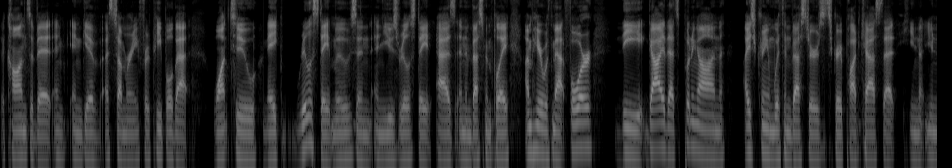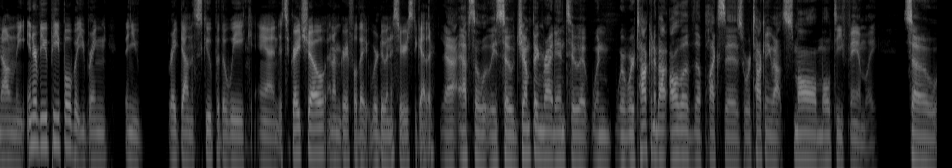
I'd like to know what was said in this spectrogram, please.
the cons of it, and, and give a summary for people that want to make real estate moves and, and use real estate as an investment play. I'm here with Matt Four, the guy that's putting on Ice Cream with Investors. It's a great podcast that he, you not only interview people, but you bring, then you break down the scoop of the week. And it's a great show, and I'm grateful that we're doing a series together. Yeah, absolutely. So jumping right into it, when, when we're talking about all of the plexes, we're talking about small multifamily. So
